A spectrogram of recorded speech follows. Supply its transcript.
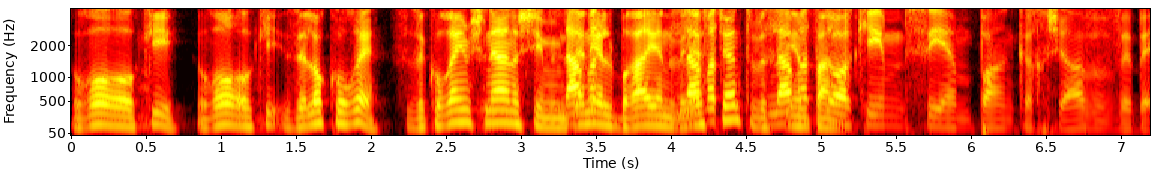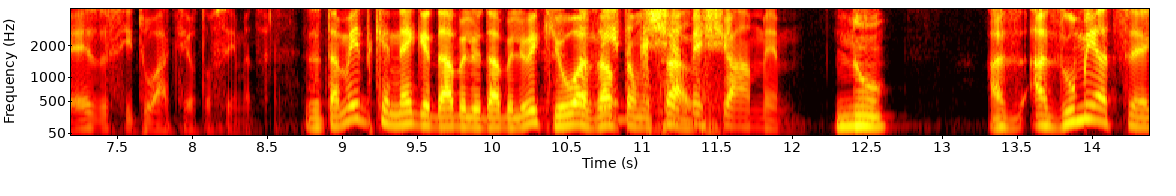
רוקי, רוקי? זה לא קורה. זה קורה עם שני אנשים, עם למה- דניאל בריין למה- למה וסי.אם פאנק. צועקים CM פאנק עכשיו, ובאיזה סיטואציות עושים את זה? זה תמיד כנגד WWE, כי הוא עזב את המוצר. תמיד כשמשעמם. נו. אז, אז הוא מייצג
